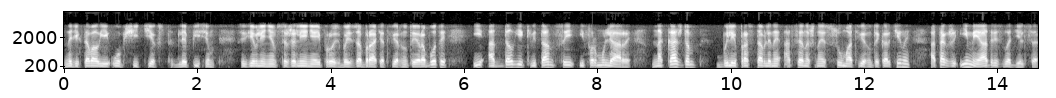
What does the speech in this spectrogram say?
надиктовал ей общий текст для писем с изъявлением сожаления и просьбой забрать отвергнутые работы и отдал ей квитанции и формуляры. На каждом были проставлены оценочная сумма отвергнутой картины, а также имя и адрес владельца.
